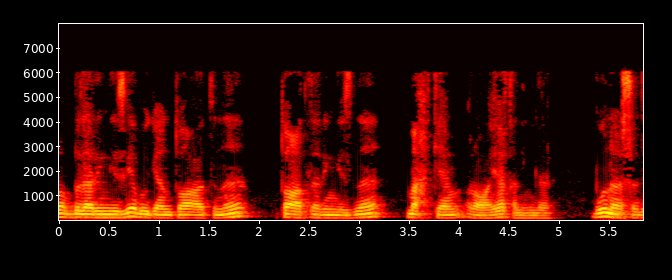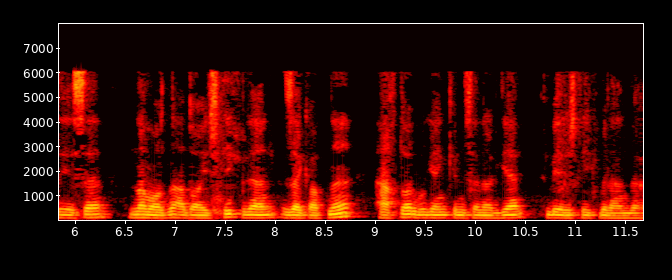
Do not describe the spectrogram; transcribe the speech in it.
robbilaringizga bo'lgan toatini toatlaringizni mahkam rioya qilinglar. Bu narsada esa namozni ado etishlik bilan zakotni haqdor bo'lgan kimsalarga berishlik bilandir.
